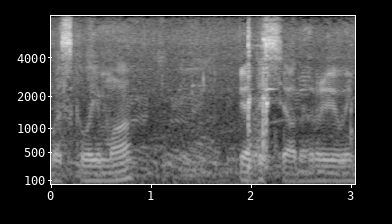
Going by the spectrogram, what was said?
Без клейма 50 гривень.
